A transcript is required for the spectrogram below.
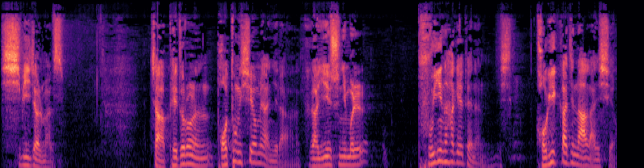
12절 말씀. 자, 베드로는 보통 시험이 아니라 그가 예수님을 부인하게 되는 거기까지 나아간 시험.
